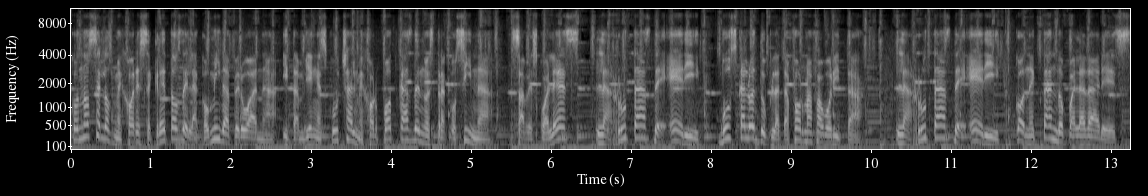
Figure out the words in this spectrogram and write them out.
conoce los mejores secretos de la comida peruana y también escucha el mejor podcast de nuestra cocina. ¿Sabes cuál es? Las rutas de Eric. Búscalo en tu plataforma favorita. Las rutas de Eric, conectando paladares.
